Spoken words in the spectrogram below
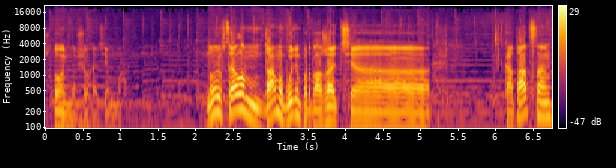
Что мы еще хотим? Ну и в целом, да, мы будем продолжать кататься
